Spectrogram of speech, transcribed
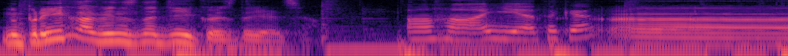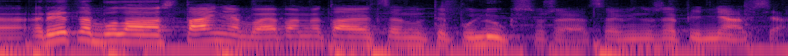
Ну, приїхав він з Надійкою, здається. Ага, є таке. Е, Рита була остання, бо я пам'ятаю, це ну, типу люкс уже, це він вже піднявся.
